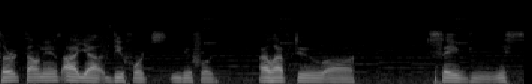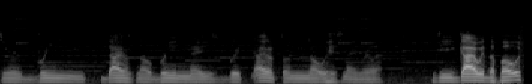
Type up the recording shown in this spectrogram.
third town is. Ah, yeah, Dewford. Dewford. I'll have to uh, save Mr. Breen. I don't know Breen Maze. Brit. I don't know his name really. The guy with the boat,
